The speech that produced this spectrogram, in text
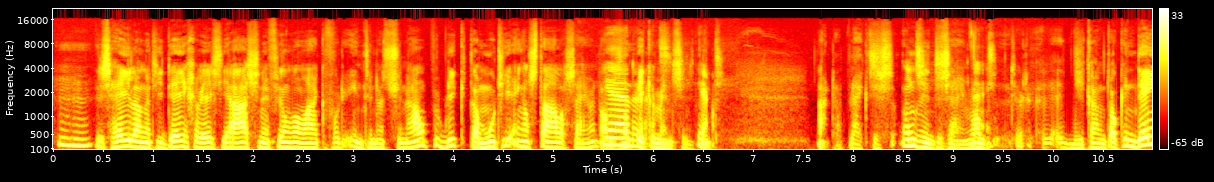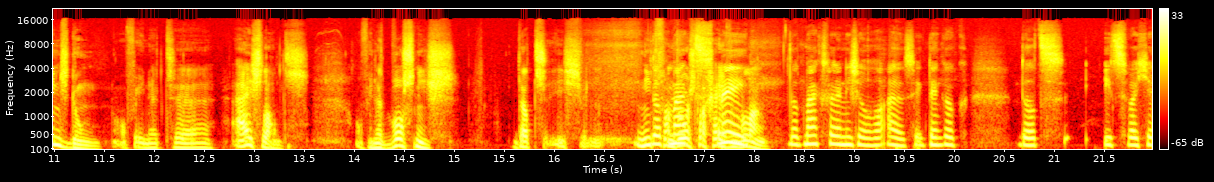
Mm -hmm. Er is heel lang het idee geweest, ja, als je een film wil maken voor het internationaal publiek, dan moet die Engelstalig zijn, want anders Ja, mensen het Ja. niet. Nou, dat blijkt dus onzin te zijn, want Nee, eh, je kan het ook in Deens doen, of in het eh, IJslands, of in het Bosnisch. Dat is niet Dat van maakt- doorslaggevend nee. belang. Dat maakt verder niet zoveel uit. Ik denk ook dat iets wat je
